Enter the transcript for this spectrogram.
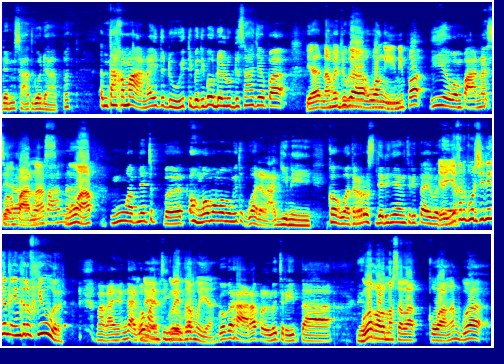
dan saat gua dapet entah ke mana itu duit tiba-tiba udah ludes aja, Pak. Ya namanya Aduh. juga uang ini, Pak. Iya, uang panas Uang ya. panas, nguap. Nguapnya cepet. Oh, ngomong-ngomong itu gua ada lagi nih. Kok gua terus jadinya yang cerita ya, Bat, Ya iya kan gua di sini kan interviewer. Makanya enggak, gua Enggak ya? mancing Gua lu. yang tamu ya. Gua berharap lu cerita. Gua kalau masalah keuangan gua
